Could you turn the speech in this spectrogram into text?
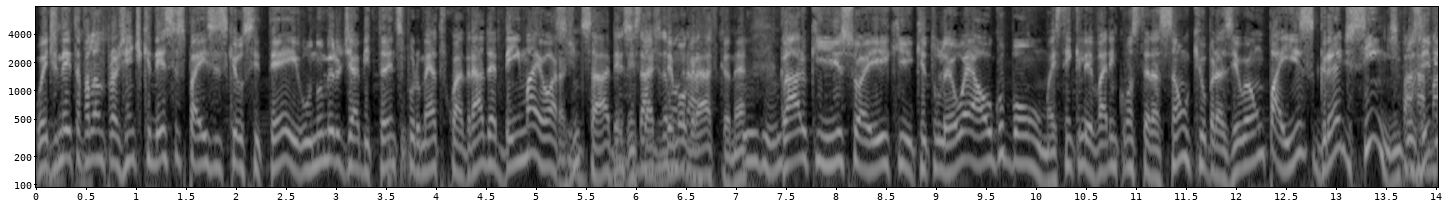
É. O Ednei tá falando pra gente que nesses países que eu citei, o número de habitantes por metro quadrado é bem maior, Sim. a gente sabe, a densidade demográfica, demográfica né? Uhum. Claro que isso aí que, que tu leu é algo bom, mas tem que levar em consideração que o Brasil é um país grande, sim, inclusive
